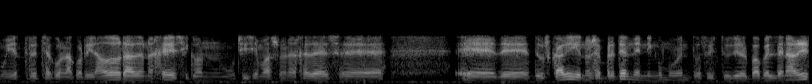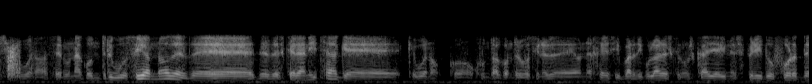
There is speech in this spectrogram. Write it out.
muy estrecha con la coordinadora de ONGs y con muchísimas ONGs eh, eh, de, de, Euskadi que no se pretende en ningún momento sustituir el papel de nadie, sino bueno, hacer una contribución ¿no? desde, desde Esquerra Nicha que, que bueno, con, junto a contribuciones de ONGs y particulares, que en Euskadi hay un espíritu fuerte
